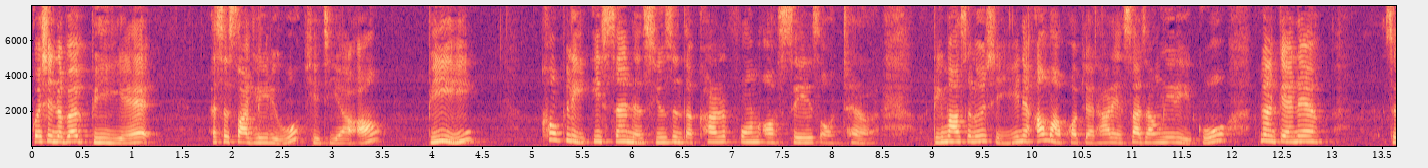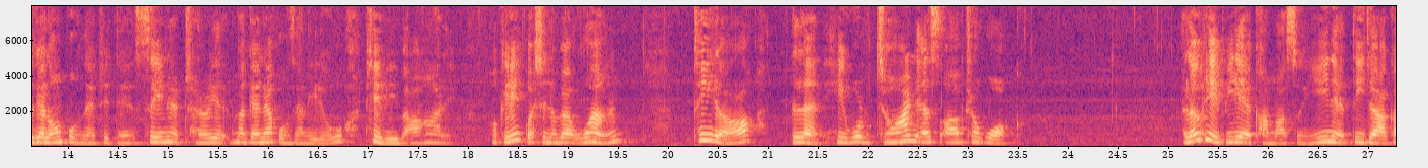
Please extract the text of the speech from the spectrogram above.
question number B ရဲ့ exercise လေးတွေကိုဖြည့်ကြည့်ရအောင် B complete each sentence using the correct form of says or tell ဒီမှာဆိုလို့ရှိရင်ねအောက်မှာဖော်ပြထားတဲ့စာကြောင်းလေးတွေကိုမှန်ကန်တဲ့စကားလုံးပုံစံဖြစ်တဲ့ say နဲ့ tell ရဲ့မှန်ကန်တဲ့ပုံစံလေးတွေကိုဖြည့်ပေးပါတဲ့ Okay question number 1 Peter planned he would join us after work အလုပ်တွေပြီးတဲ့အခါမှာဆိုရင်တဲ့တီတာက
